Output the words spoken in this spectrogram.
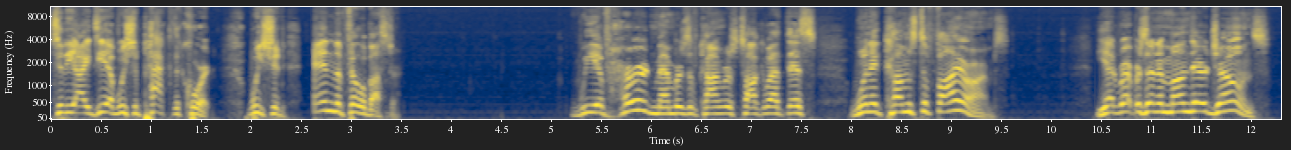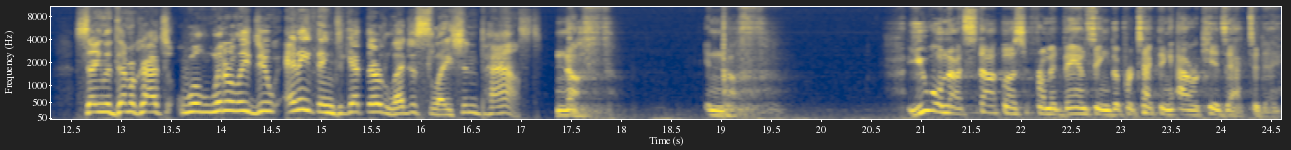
to the idea of we should pack the court. We should end the filibuster. We have heard members of Congress talk about this when it comes to firearms. You had Representative Mondaire Jones saying the Democrats will literally do anything to get their legislation passed. Enough. Enough. You will not stop us from advancing the Protecting Our Kids Act today.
